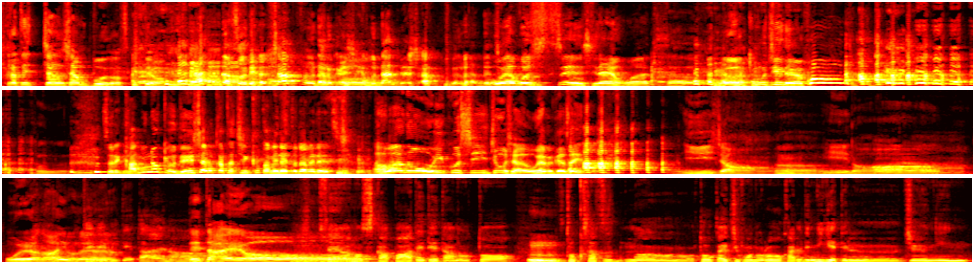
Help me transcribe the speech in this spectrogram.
地下鉄ちゃんシャンプーとか作ってよ。なんだそれはシャンプーなのかいしかもなんでシャンプーなんだ親子出演しないよ、こうやってさ。いや気持ちいいね、フォーンって。それ髪の毛を電車の形に固めないとダメなやつ。天の追い越し乗車おやめくださいって。いいじゃん。いいなぁ。俺らないよね。テレビ出たいな出たいよ所詮あのスカパーで出たのと、ん特撮のあの東海地方のローカルで逃げてる住人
